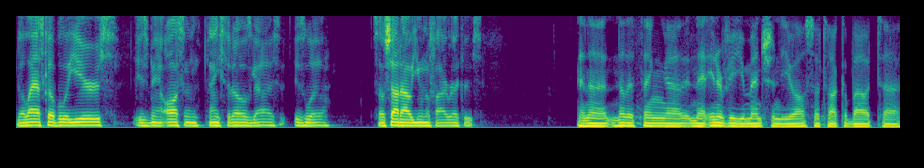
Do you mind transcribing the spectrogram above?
the last couple of years it's been awesome thanks to those guys as well. So shout out Unify Records. and uh, another thing uh, in that interview you mentioned, you also talk about uh,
